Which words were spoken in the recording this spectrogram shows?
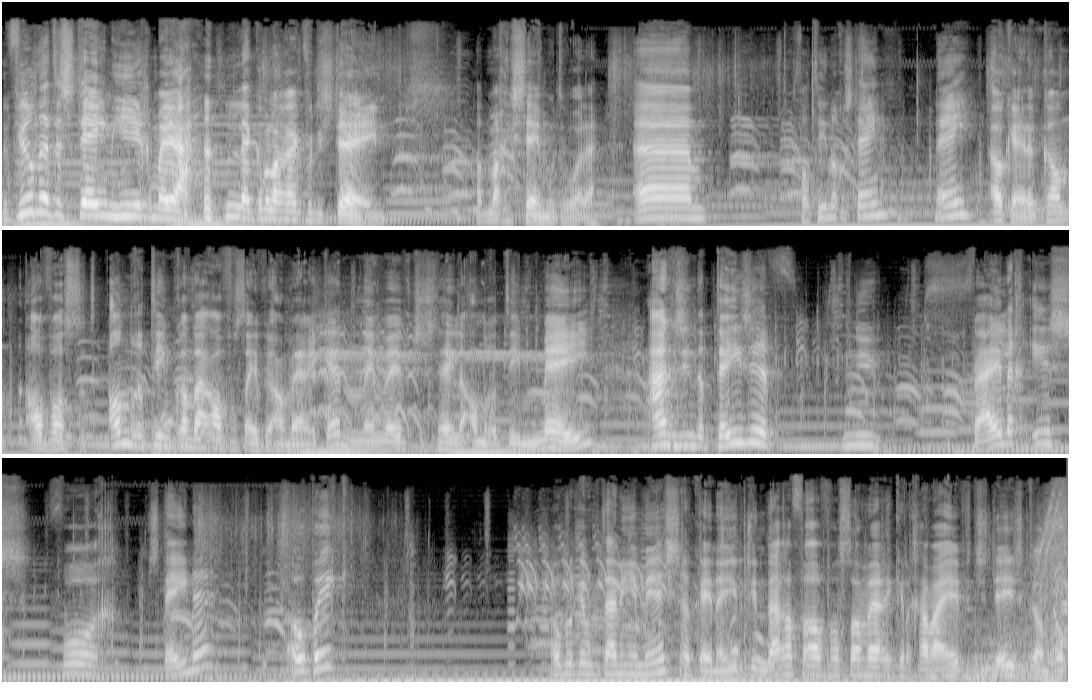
Er viel net een steen hier, maar ja, lekker belangrijk voor die steen. Wat mag je steen moeten worden? Ehm, valt hier nog een steen? Nee? Oké, dan kan alvast het andere team kan daar alvast even aan werken. Dan nemen we eventjes het hele andere team mee. Aangezien dat deze nu veilig is voor stenen, hoop ik. Hopelijk heb ik het daar niet in mis. Oké, nou jullie kunnen daar alvast aan werken. Dan gaan wij eventjes deze kant op.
